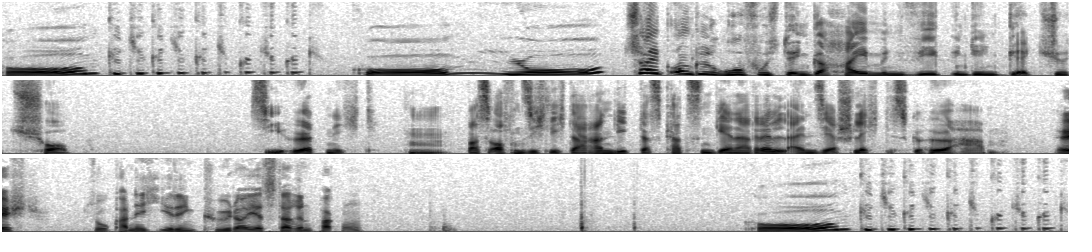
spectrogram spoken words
Komm, Kitty, Kitty, Kitty, Kitty, Kitty. Komm, ja. Zeig Onkel Rufus den geheimen Weg in den Gadget-Shop. Sie hört nicht. Hm, was offensichtlich daran liegt, dass Katzen generell ein sehr schlechtes Gehör haben. Echt? So, kann ich ihr den Köder jetzt darin packen? Komm, Kitty, Kitty, Kitty, Kitty, Kitty.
